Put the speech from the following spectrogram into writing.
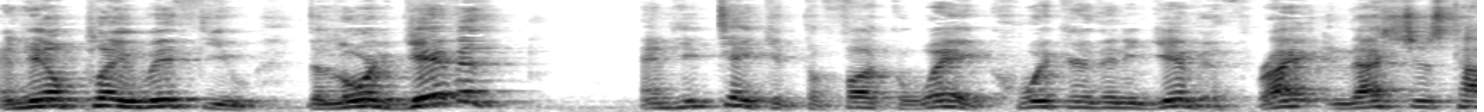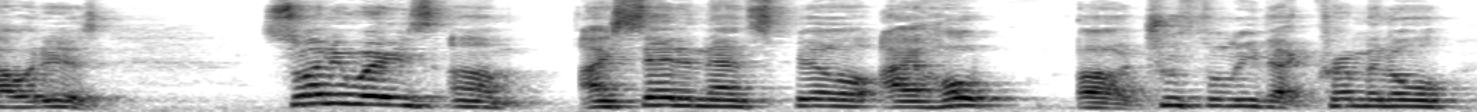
and he'll play with you. The Lord giveth and he taketh the fuck away quicker than he giveth, right? And that's just how it is. So anyways, um, I said in that spill, I hope, uh, truthfully that criminal,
